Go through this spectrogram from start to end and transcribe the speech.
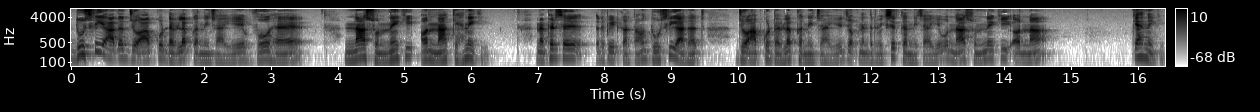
दूसरी आदत जो आपको डेवलप करनी चाहिए, वो है ना सुनने की और ना कहने की। मैं फिर से रिपीट करता हूँ, दूसरी आदत जो आपको डेवलप करनी चाहिए, जो अपने अंदर विकसित करनी चाहिए, वो ना सुनने की और ना कहने की।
